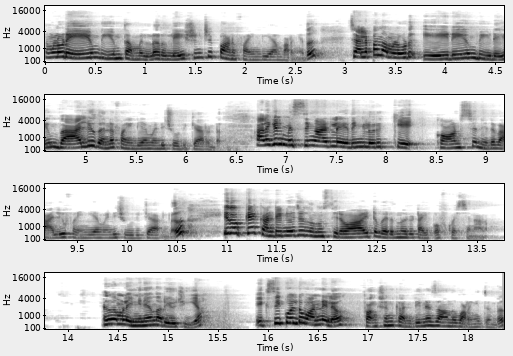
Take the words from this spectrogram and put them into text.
നമ്മളോട് എയും ബിയും തമ്മിലുള്ള റിലേഷൻഷിപ്പ് ആണ് ഫൈൻഡ് ചെയ്യാൻ പറഞ്ഞത്. ചിലപ്പോൾ നമ്മളോട് എയുടെയും ബിയുടെയും വാല്യൂ തന്നെ ഫൈൻഡ് ചെയ്യാൻ വേണ്ടി ചോദിക്കാറുണ്ട്. അല്ലെങ്കിൽ മിസ്സിംഗ് ആയിട്ടുള്ള ഏതെങ്കിലും ഒരു കെ കോൺസ്റ്റന്റിന്റെ വാല്യൂ ഫൈൻഡ് ചെയ്യാൻ വേണ്ടി ചോദിക്കാറുണ്ട്. ഇതൊക്കെ കണ്ടിന്യൂറ്റിൽ നിന്നും സ്ഥിരമായിട്ട് വരുന്ന ഒരു ടൈപ്പ് ഓഫ് ക്വസ്റ്റൻ ആണ്. ഇത് നമ്മൾ എങ്ങനെയാണെന്ന് അറിയോ ചെയ്യുക എക്സ് ഈക്വൽ ടു വണ്ണിൽ ഫംഗ്ഷൻ കണ്ടിന്യൂസ് ആണെന്ന് പറഞ്ഞിട്ടുണ്ട്.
